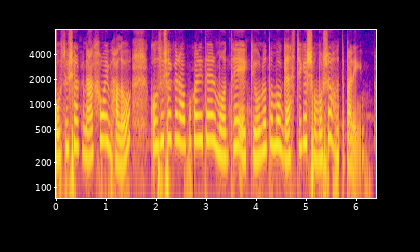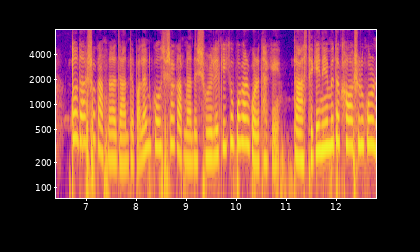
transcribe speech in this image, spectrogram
কচু শাক না খাওয়াই ভালো। কচু শাকের অপকারিতার মধ্যে একটি অন্যতম গ্যাস্ট্রিকের সমস্যা হতে পারে। দর্শক, আপনারা জানতে পারলেন কচু শাক আপনাদের শরীরে কী কী উপকার করে থাকে। তো আজ থেকে নিয়মিত খাওয়া শুরু করুন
